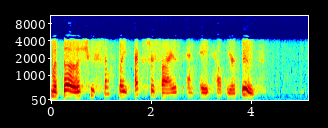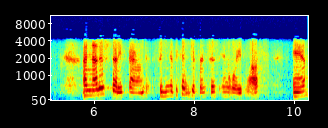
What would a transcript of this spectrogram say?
with those who simply exercised and ate healthier foods. Another study found significant differences in weight loss and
